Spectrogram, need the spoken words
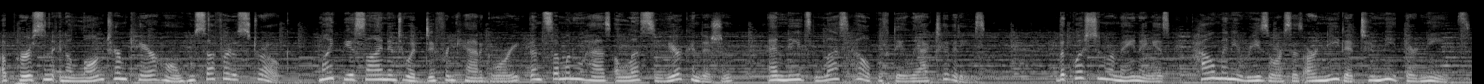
A person in a long term care home who suffered a stroke might be assigned into a different category than someone who has a less severe condition and needs less help with daily activities. The question remaining is how many resources are needed to meet their needs?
